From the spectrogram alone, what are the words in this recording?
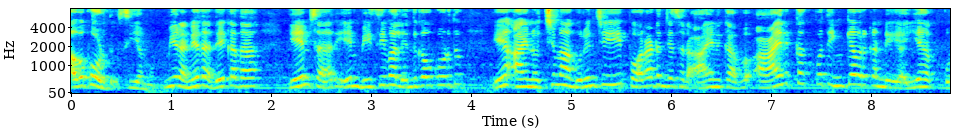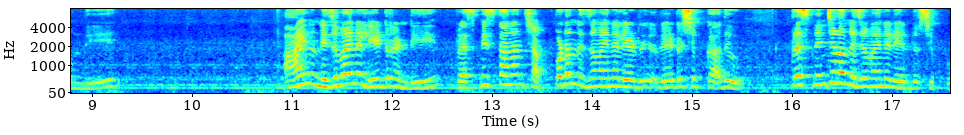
అవ్వకూడదు సీఎం మీరు అనేది అదే కదా. ఏం సార్? ఏం బీసీ వాళ్ళు ఎందుకు అవ్వకూడదు? ఏ ఆయన వచ్చి మా గురించి పోరాటం చేశారు? ఆయనకి అవ్వ ఆయనకి కాకపోతే ఇంకెవరికండి? అయ్యే హక్కు ఉంది. ఆయన నిజమైన లీడర్ అండి. ప్రశ్నిస్తానని చెప్పడం నిజమైన లీడర్ లీడర్షిప్ కాదు. ప్రశ్నించడం నిజమైన లీడర్షిప్.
